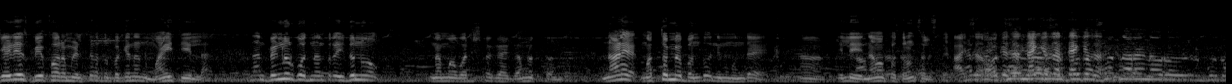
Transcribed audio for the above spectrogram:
J D S B form ಹೇಳ್ತಾರೆ ಅದ್ರ ಬಗ್ಗೆ ನನಗೆ ಮಾಹಿತಿ ಇಲ್ಲ. ನಾನು ಬೆಂಗಳೂರಿಗೆ ಹೋದ ನಂತರ ಇದನ್ನು ನಮ್ಮ ವರಿಷ್ಠರ ಗಮನಕ್ಕೆ ತಂದು ನಾಳೆ ಮತ್ತೊಮ್ಮೆ ಬಂದು ನಿಮ್ಮ ಮುಂದೆ ಇಲ್ಲಿ ನಾಮಪತ್ರವನ್ನು ಸಲ್ಲಿಸ್ತೇವೆ ಆಯ್ತು sir okay sir thank you sir thank you sir. Ashwathnarayan ಅವರು ಇರ್ಬೋದು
